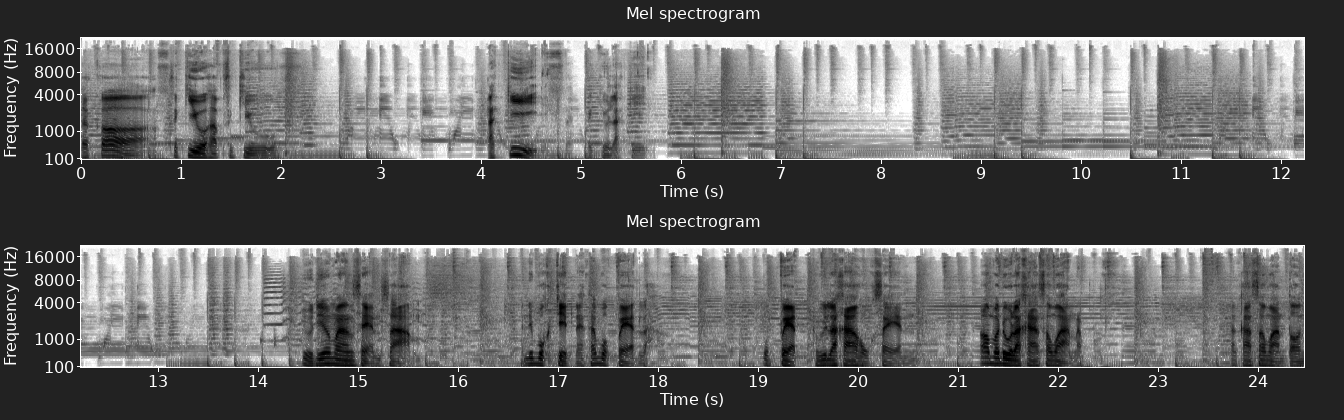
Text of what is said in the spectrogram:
แล้วก็สกิลครับ สกิลลักกี้ สกิลลักกี้อยู่ที่ประมาณแสนสามอันนี้บวกเจ็ดนะ ถ้าบวกแปดล่ะ บวกแปดวิราคาหกแสนก็มาดูราคาสว่านครับ ราคาสว่านตอน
